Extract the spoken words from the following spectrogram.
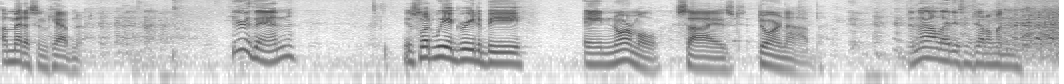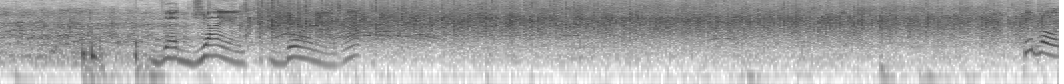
a medicine cabinet. Here then is what we agree to be a normal sized doorknob. And now, ladies and gentlemen, the giant doorknob. People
